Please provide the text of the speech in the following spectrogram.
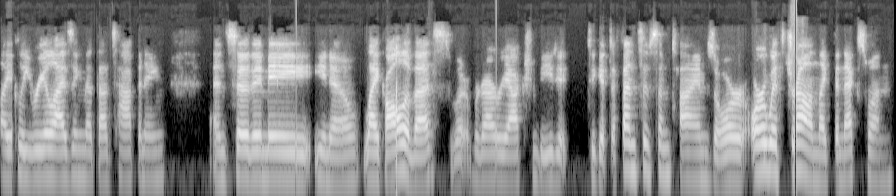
likely realizing that that's happening And so they may, you know, like all of us, what would our reaction be to, to get defensive sometimes or or withdrawn, like the next one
